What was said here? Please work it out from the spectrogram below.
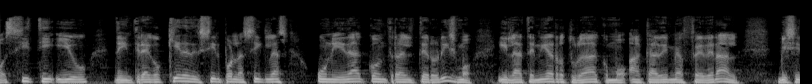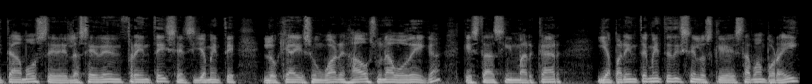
o CTU de Intriago, quiere decir por las siglas Unidad contra el Terrorismo y la tenía rotulada como Academia Federal. Visitamos eh, la sede enfrente y sencillamente lo que hay es un warehouse, una bodega que está sin marcar y aparentemente dicen los que estaban por ahí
